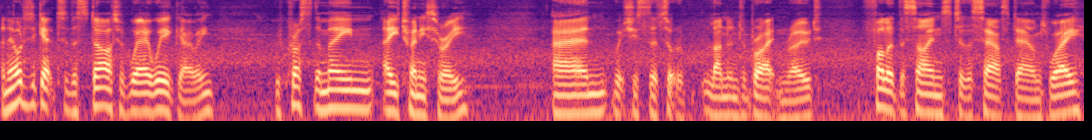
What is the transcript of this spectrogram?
And in order to get to the start of where we're going, we've crossed the main A23, and which is the sort of London to Brighton road. Followed the signs to the South Downs Way,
